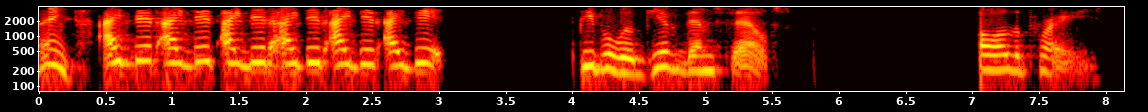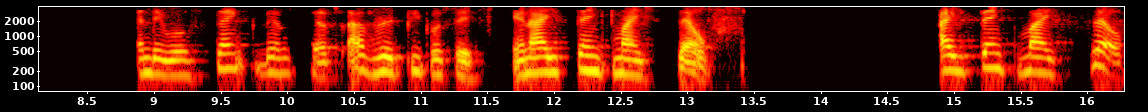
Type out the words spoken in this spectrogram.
sing. I did, I did, I did, I did, I did, I did. People will give themselves all the praise and they will thank themselves. I've heard people say, and I thank myself. I thank myself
